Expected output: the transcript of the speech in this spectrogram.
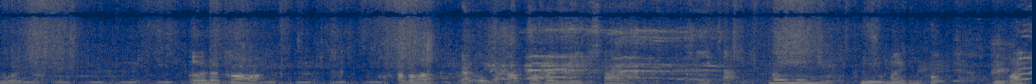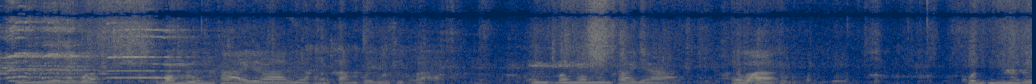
ตัวอยู่เออแล้วก็เขาบอกว่าการอบอะครับเพราะมันมีค่าใช้จ่ายไม่ไม่คือหมายถึงเขาที่วัดเขียนเลยบอกว่าบำรุงค่ายาอย่าให้ต่ำกว่า 20 บาท คือบำรุงค่ายา แต่ว่า คนที่ไม่ได้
